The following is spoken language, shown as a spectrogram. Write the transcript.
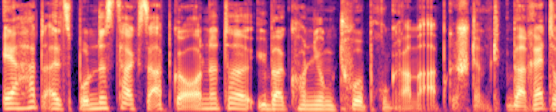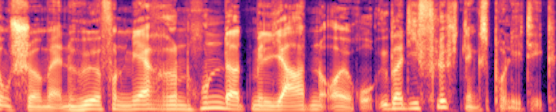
Er hat als Bundestagsabgeordneter über Konjunkturprogramme abgestimmt, über Rettungsschirme in Höhe von mehreren hundert Milliarden Euro, über die Flüchtlingspolitik.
